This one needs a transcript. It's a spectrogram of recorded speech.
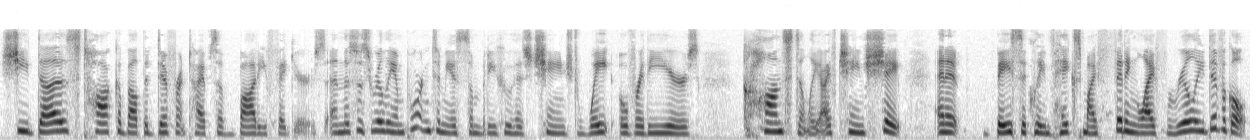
she does talk about the different types of body figures. And this is really important to me as somebody who has changed weight over the years constantly. I've changed shape, and it basically makes my fitting life really difficult.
